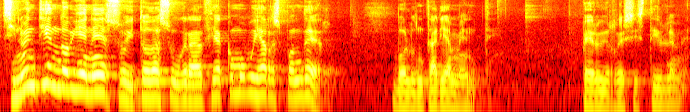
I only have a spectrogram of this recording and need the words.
Si no entiendo bien eso y toda su gracia, ¿cómo voy a responder? Voluntariamente pero irresistiblemente.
